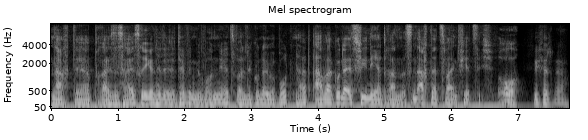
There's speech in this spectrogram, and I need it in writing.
Nach der Preis ist heiß Regeln hätte der Devin gewonnen jetzt, weil der Gunnar überboten hat. Aber Gunnar ist viel näher dran. Es sind 842. Oh. Wie viel, ja.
